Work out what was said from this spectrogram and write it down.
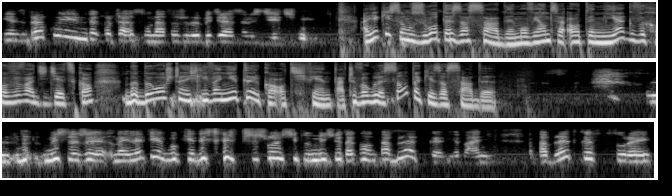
więc brakuje im tego czasu na to, żeby być razem z dziećmi. A jakie są złote zasady mówiące o tym, jak wychowywać dziecko, by było szczęśliwe nie tylko od święta? Czy w ogóle są takie zasady? Myślę, że najlepiej jakby kiedyś ktoś w przyszłości wymyślił taką tabletkę, wie pani, tabletkę, w której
